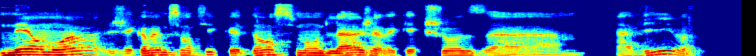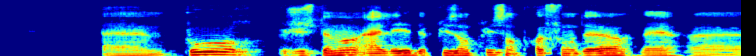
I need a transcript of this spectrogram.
Néanmoins, j'ai quand même senti que dans ce monde-là, j'avais quelque chose à, à vivre euh, pour justement aller de plus en plus en profondeur vers euh,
